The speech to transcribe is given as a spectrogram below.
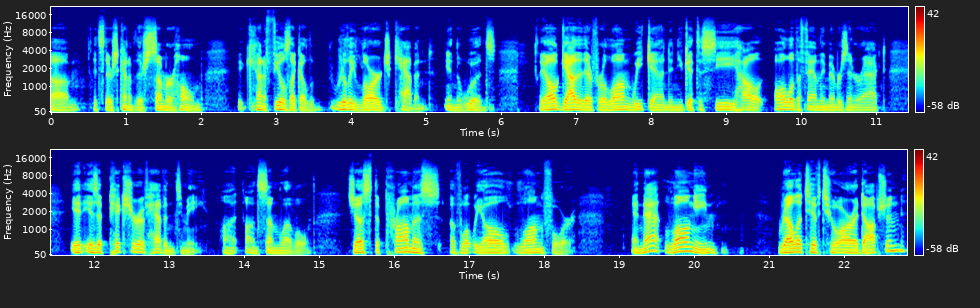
um, it's there's kind of their summer home. It kind of feels like a really large cabin in the woods. They all gather there for a long weekend, and you get to see how all of the family members interact. It is a picture of heaven to me on, on some level, just the promise of what we all long for. And that longing relative to our adoption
